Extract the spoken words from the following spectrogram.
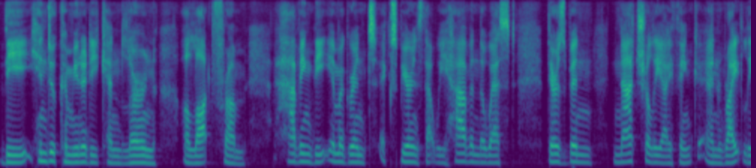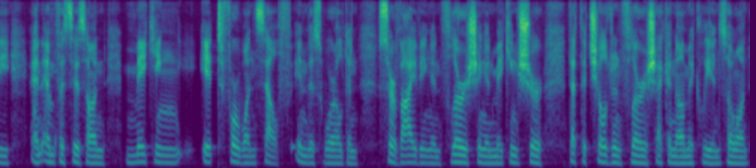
the Hindu community can learn a lot from. Having the immigrant experience that we have in the West, there's been naturally, I think, and rightly, an emphasis on making it for oneself in this world and surviving and flourishing and making sure that the children flourish economically and so on.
